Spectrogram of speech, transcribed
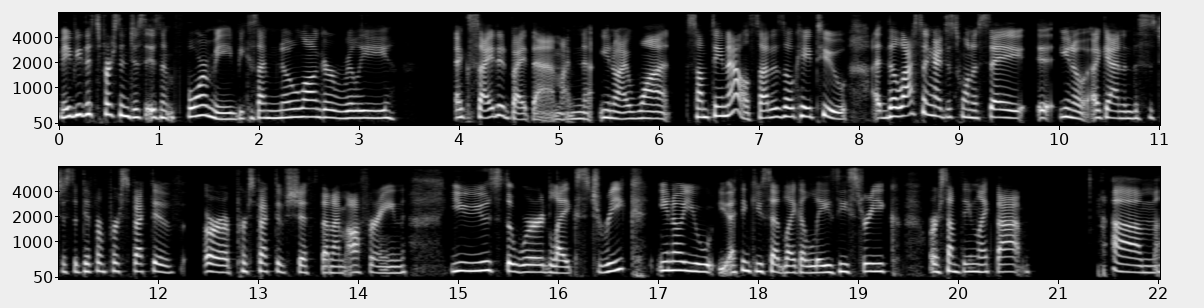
maybe this person just isn't for me because i'm no longer really excited by them. I'm not, you know, I want something else. That is okay too. Uh, The last thing I just want to say, you know, again, and this is just a different perspective or a perspective shift that I'm offering. You use the word like streak, you know, you I think you said like a lazy streak or something like that. Um,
